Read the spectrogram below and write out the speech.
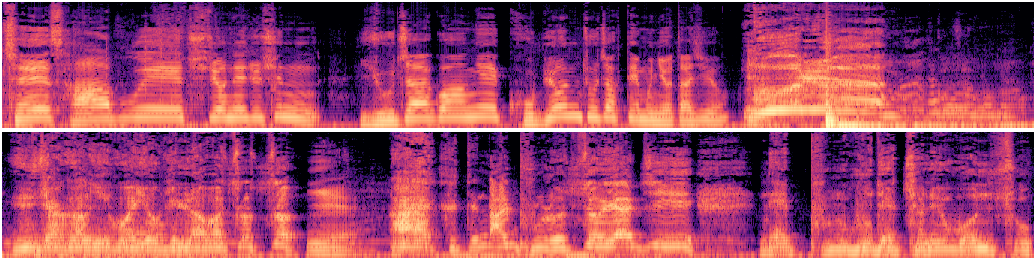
제 4부에 출연해주신 유자광의 고변 조작 때문이었다지요. 유자광이가 여길 나왔었어. 예. 아, 그때 날 불렀어야지. 내 불구대천의 원수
